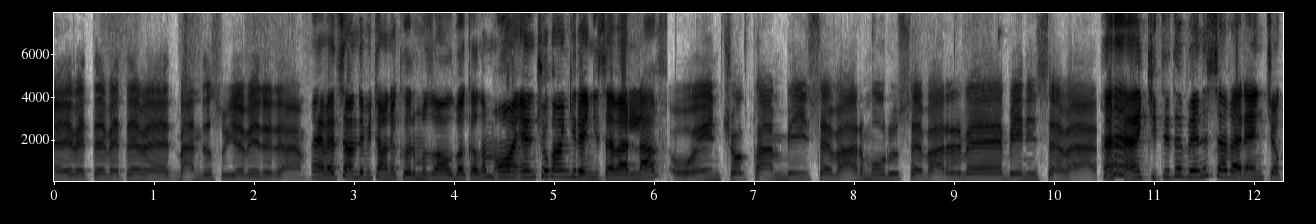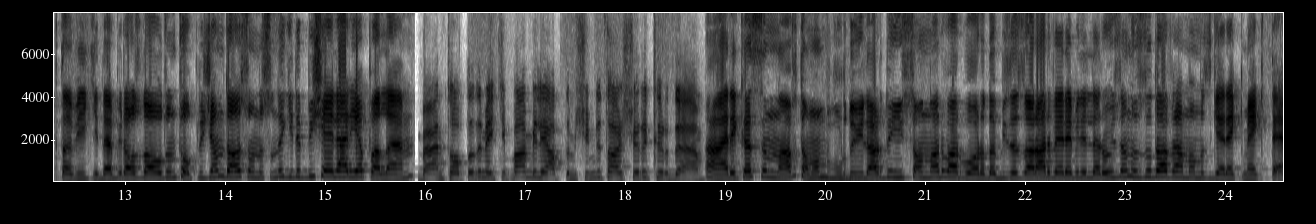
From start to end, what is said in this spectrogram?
evet evet evet ben de suya veririm. Evet sen de bir tane kırmızı al bakalım. O en çok hangi rengi sever Lav? O en çok pembeyi sever, moru sever ve beni sever. Kitty de beni sever en çok tabii ki de. Biraz daha odun toplayacağım. Daha sonrasında gidip bir şeyler yapalım. Ben topladım ekipman bile yaptım. Şimdi taşları kırdım. Harikasın Lav. Tamam burada ileride insanlar var bu arada. Bize zarar verebilirler. O yüzden hızlı davranmamız gerekmekte.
